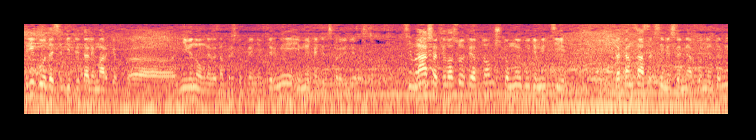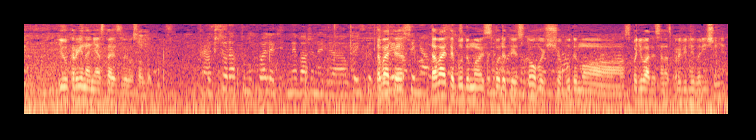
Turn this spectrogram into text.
Три года сидит Виталий Марков э, невиновный в этом преступлении в тюрьме, и мы хотим справедливости. Наша философия в том, что мы будем идти до конца со всеми своими аргументами, і Україна не оставить своего солдата. Якщо раптом ухвалять небажане для української Давайте, рішення, давайте будемо сходити з того, що будемо сподіватися на справедливе рішення.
